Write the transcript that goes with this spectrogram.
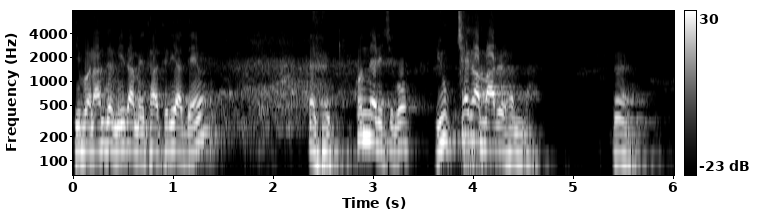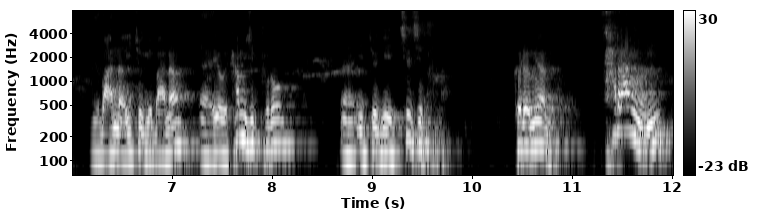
이번 안들 미담에 다 드려야 돼요. 혼 내리시고, 육체가 말을 한다. 네. 많아, 이쪽이 많아. 네, 여기 30%, 네, 이쪽이 70%. 그러면 사랑은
